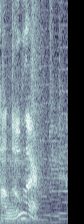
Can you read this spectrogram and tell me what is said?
hello there.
